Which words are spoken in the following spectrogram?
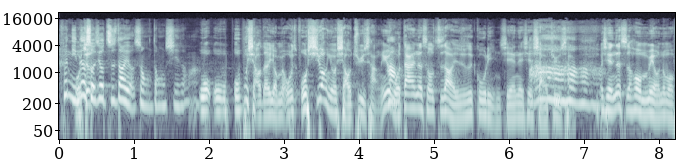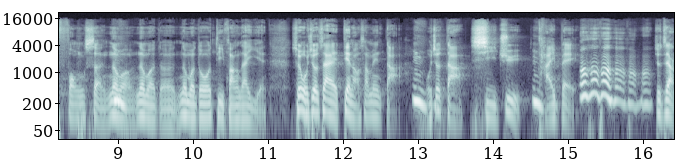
可你那时候就知道有这种东西了吗？我我我不晓得有没有，我我希望有小剧场，因为我大概那时候知道，也就是孤岭街那些小剧场，而且那时候没有那么丰盛，那么那么的那么多地方在演，所以我就在电脑上面打，我就打喜剧台北，就这样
